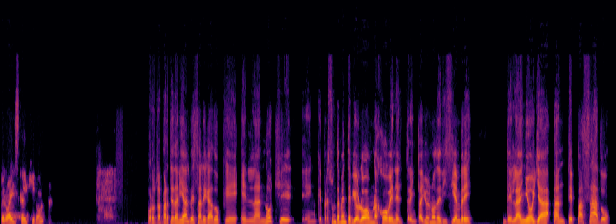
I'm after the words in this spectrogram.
pero ahí está el girón. Por otra parte, Dani Alves ha alegado que en la noche en que presuntamente violó a una joven el 31 de diciembre del año ya antepasado,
